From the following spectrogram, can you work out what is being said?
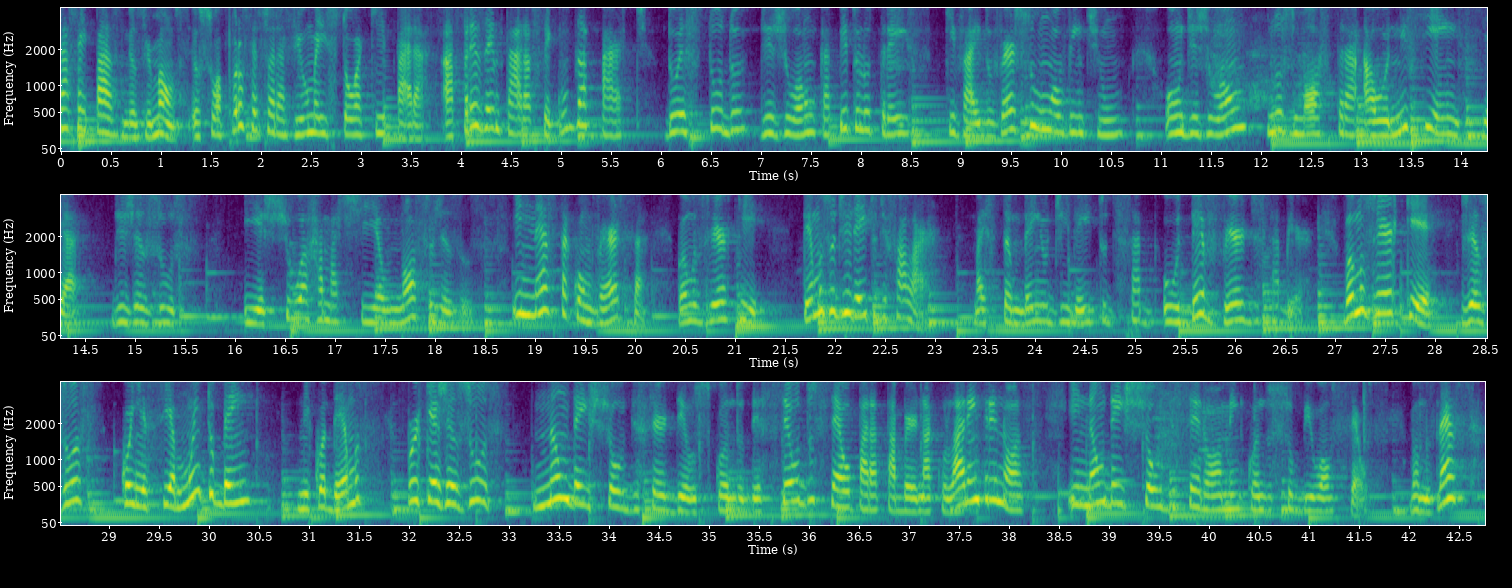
Graça e paz, meus irmãos. Eu sou a professora Vilma e estou aqui para apresentar a segunda parte do estudo de João, capítulo 3, que vai do verso 1 ao 21, onde João nos mostra a onisciência de Jesus e Yeshua Hamashia, o nosso Jesus. E nesta conversa, vamos ver que temos o direito de falar, mas também o direito de o dever de saber. Vamos ver que Jesus conhecia muito bem Nicodemos, porque Jesus não deixou de ser Deus quando desceu do céu para tabernacular entre nós e não deixou de ser homem quando subiu aos céus. Vamos nessa?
